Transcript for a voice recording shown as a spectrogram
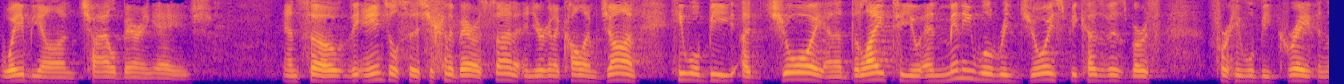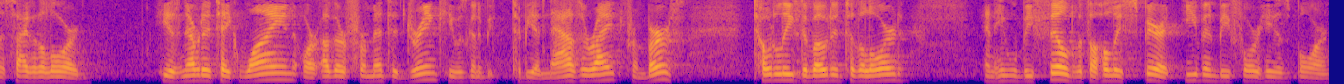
way beyond childbearing age. And so the angel says, You're going to bear a son, and you're going to call him John. He will be a joy and a delight to you, and many will rejoice because of his birth, for he will be great in the sight of the Lord. He is never to take wine or other fermented drink. He was going to be, to be a Nazarite from birth, totally devoted to the Lord, and he will be filled with the Holy Spirit even before he is born.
